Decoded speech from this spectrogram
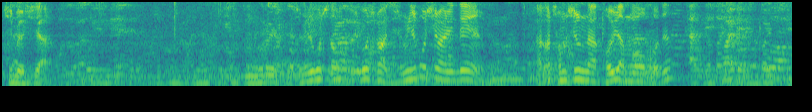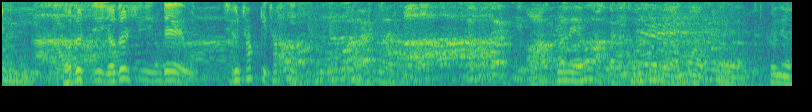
지금 몇 시야? 지금 7시 넘, 7시 반, 지금 7시 반인데, 아까 점심 나 거의 안 먹었거든? 8시, 8시인데, 지금 첫 끼, 첫 끼. 아, 그러네. 형 아까 점심에 안 먹었고. 그러네요.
